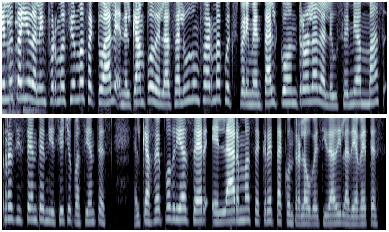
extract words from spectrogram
Aquí el detalle de la información más actual. En el campo de la salud, un fármaco experimental controla la leucemia más resistente en 18 pacientes. El café podría ser el arma secreta contra la obesidad y la diabetes.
